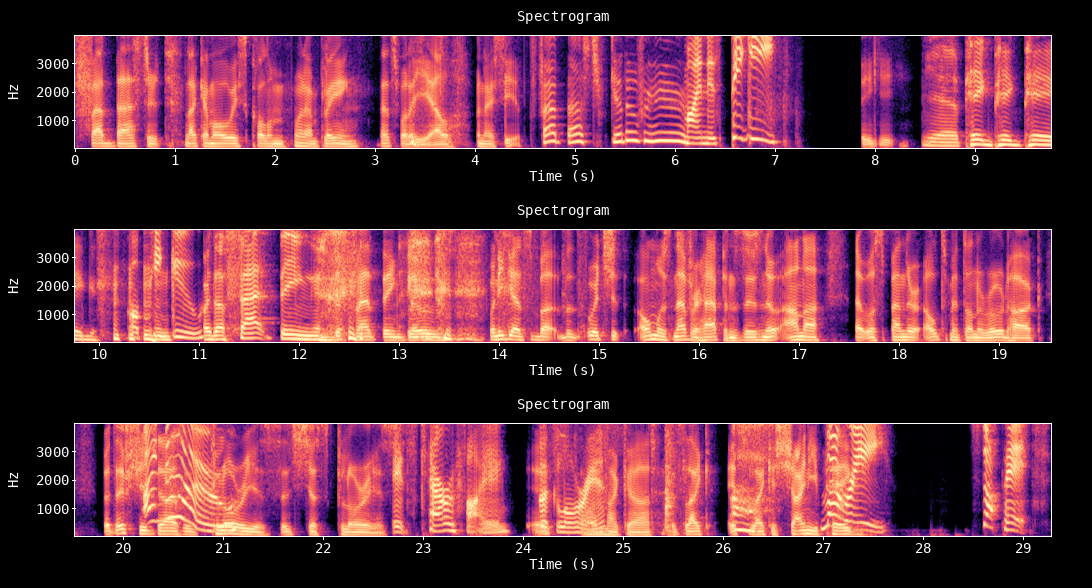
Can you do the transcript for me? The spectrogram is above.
fat bastard? Like I'm always call him when I'm playing. That's what I yell when I see it. Fat bastard, get over here. Mine is Piggy. Piggy. Yeah, pig, pig, pig, or Pigoo. or the fat thing. The fat thing glows when he gets, but, but which almost never happens. There's no Ana that will spend her ultimate on a Roadhog. But if she I does, it's glorious. It's just glorious. it's terrifying, but It's- glorious. Oh my god! It's like it's Oh, like a shiny pig. Murray, stop it!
